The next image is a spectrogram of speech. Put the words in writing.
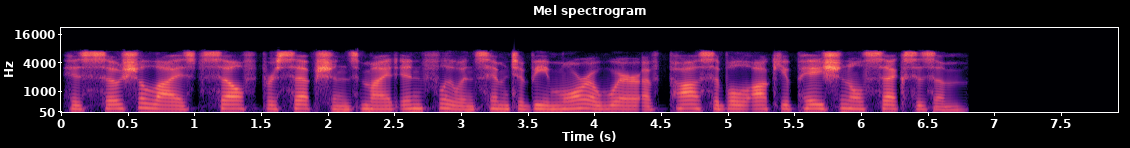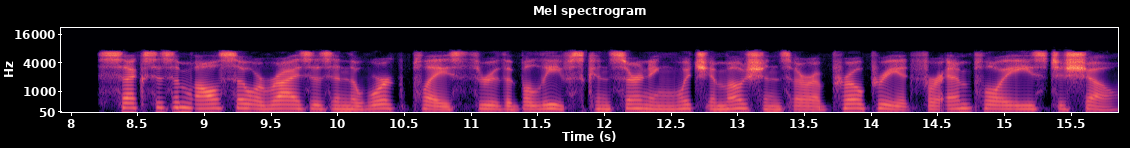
his socialized self-perceptions might influence him to be more aware of possible occupational sexism. Sexism also arises in the workplace through the beliefs concerning which emotions are appropriate for employees to show.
